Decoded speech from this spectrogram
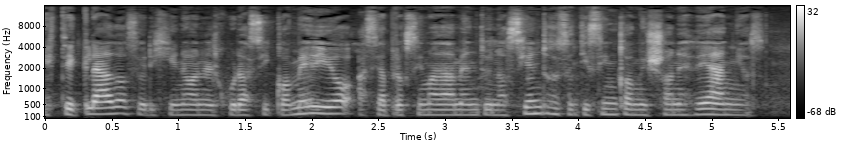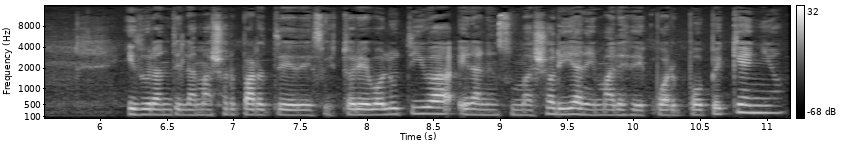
Este clado se originó en el Jurásico Medio hace aproximadamente unos 165 millones de años y durante la mayor parte de su historia evolutiva eran en su mayoría animales de cuerpo pequeño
